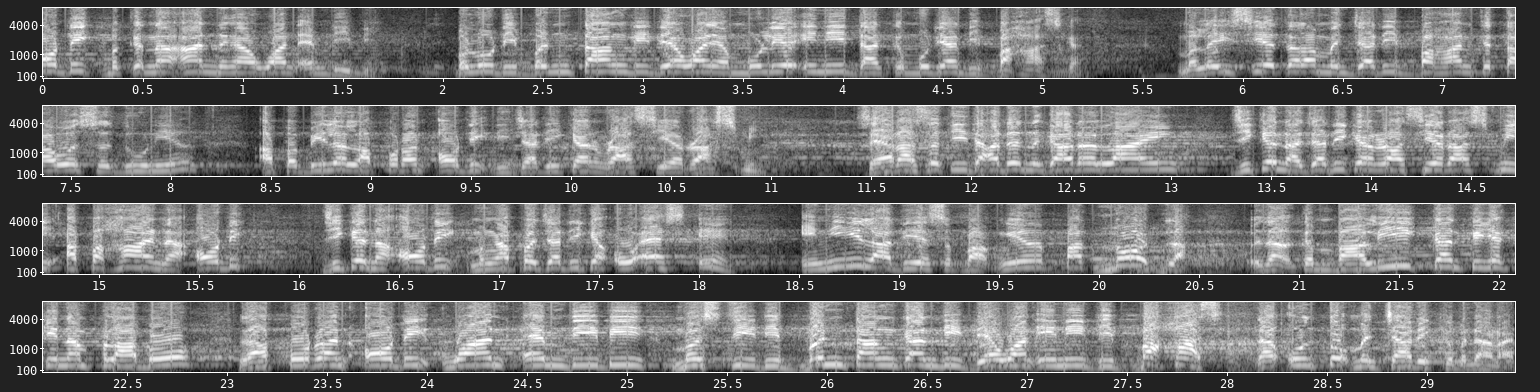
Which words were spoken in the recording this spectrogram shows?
audit berkenaan dengan 1MDB. Perlu dibentang di Dewan Yang Mulia ini dan kemudian dibahaskan. Malaysia telah menjadi bahan ketawa sedunia apabila laporan audit dijadikan rahsia rasmi. Saya rasa tidak ada negara lain jika nak jadikan rahsia rasmi apa hal nak audit? Jika nak audit mengapa jadikan OSA? Inilah dia sebabnya patutlah nak kembalikan keyakinan pelabur laporan audit 1MDB mesti dibentangkan di Dewan ini dibahas dan untuk mencari kebenaran.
